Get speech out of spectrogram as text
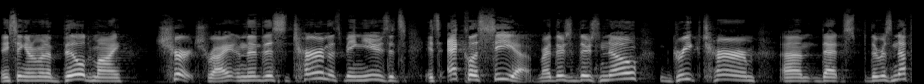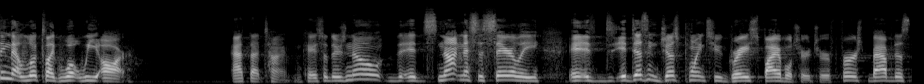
And he's saying, I'm going to build my church, right? And then this term that's being used, it's, it's ecclesia, right? There's, there's no Greek term um, that's, there was nothing that looked like what we are at that time. Okay, so there's no, it's not necessarily, it, it doesn't just point to Grace Bible Church or First Baptist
